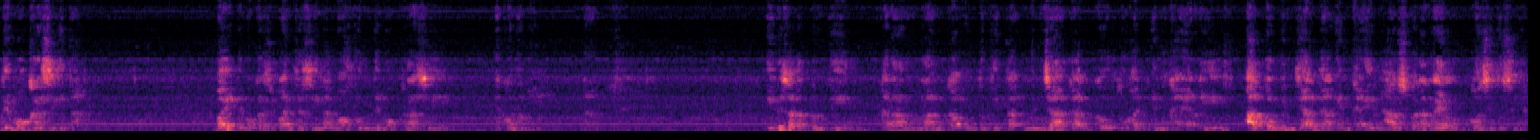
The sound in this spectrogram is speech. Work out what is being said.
demokrasi kita. Baik demokrasi Pancasila maupun demokrasi ekonomi. Nah, ini sangat penting karena rangka untuk kita menjaga keutuhan NKRI atau menjaga NKRI harus pada rel konstitusinya.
